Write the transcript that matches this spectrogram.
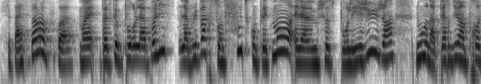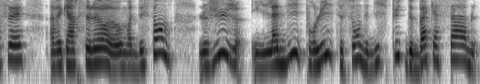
c'est pas simple quoi. Ouais, parce que pour la police, la plupart s'en foutent complètement et la même chose pour les juges hein. Nous, on a perdu un procès avec un harceleur euh, au mois de décembre. Le juge, il l'a dit, pour lui, ce sont des disputes de bac à sable.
